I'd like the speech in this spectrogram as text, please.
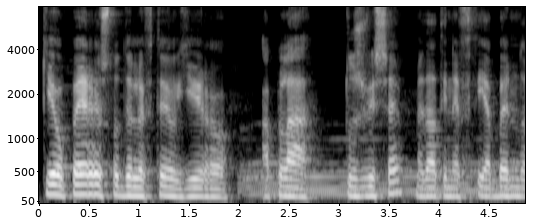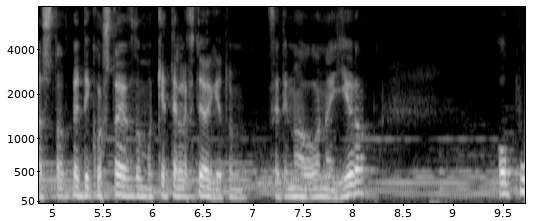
Και ο Πέρες στον τελευταίο γύρο απλά του σβήσε μετά την ευθεία μπαίνοντας στο 57ο και τελευταίο για τον φετινό αγώνα γύρο όπου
